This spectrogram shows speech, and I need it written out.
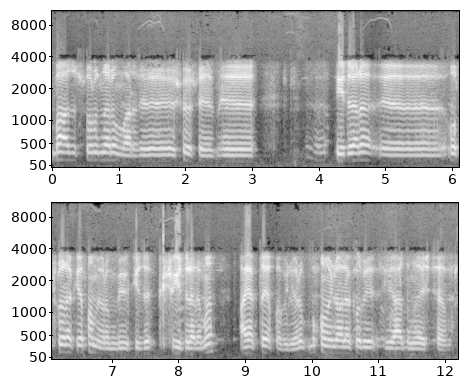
bazı sorunlarım var. Ee, şöyle söyleyeyim. Ee, idrara e, oturarak yapamıyorum büyük küçük idrarımı. Ayakta yapabiliyorum. Bu konuyla alakalı bir yardımına ihtiyacım var.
